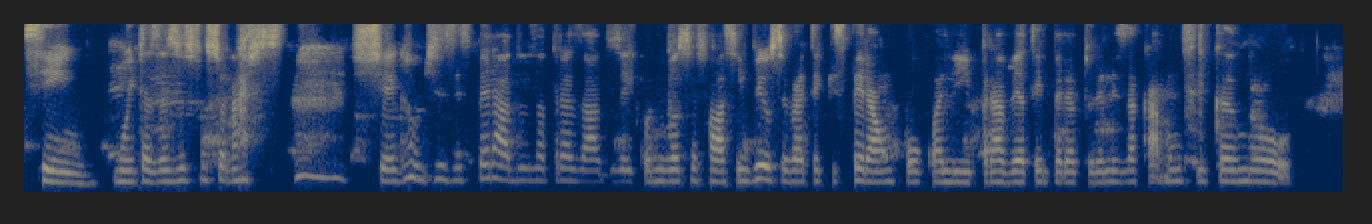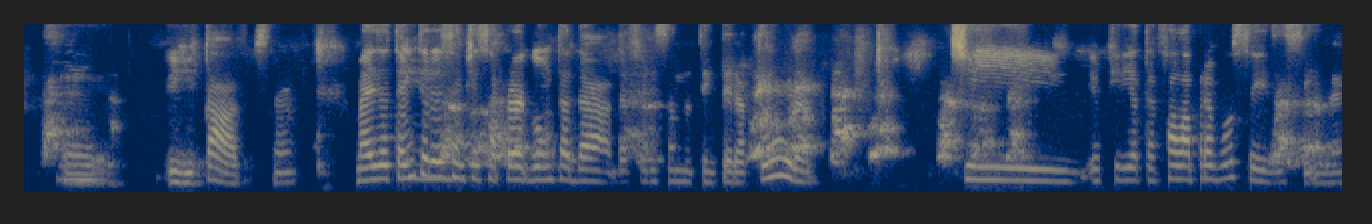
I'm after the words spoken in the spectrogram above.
Sim, muitas vezes os funcionários chegam desesperados, atrasados, aí quando você fala assim, viu, você vai ter que esperar um pouco ali para ver a temperatura, eles acabam ficando é, irritados, né? Mas é até interessante essa pergunta da, da aferição da temperatura, que eu queria até falar para vocês, assim, né?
